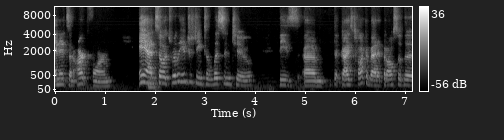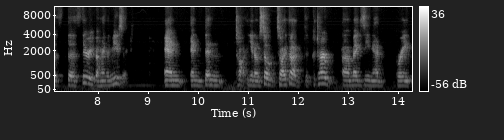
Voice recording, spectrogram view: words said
and it's an art form and so it's really interesting to listen to these um, the guys talk about it but also the the theory behind the music and and then talk you know so so i thought the guitar uh, magazine had great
